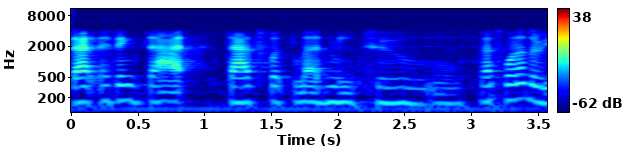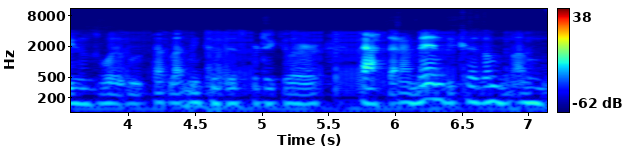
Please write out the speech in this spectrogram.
that I think that that's what led me to. That's one of the reasons what, that led me to this particular path that I'm in because I'm, I'm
